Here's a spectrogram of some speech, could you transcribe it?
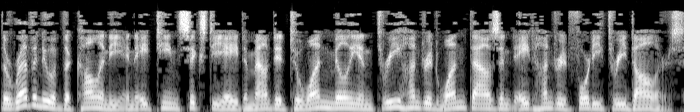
The revenue of the colony in 1868 amounted to $1,301,843.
